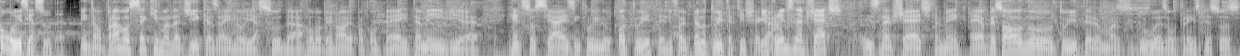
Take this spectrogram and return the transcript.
com Luiz Assuda. Então, pra você que manda dicas aí no yasuda.b9.com.br, também envia redes sociais, incluindo o Twitter, e foi pelo Twitter que chegaram. Incluindo Snapchat. Snapchat também. É, o pessoal no Twitter, umas duas ou três pessoas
